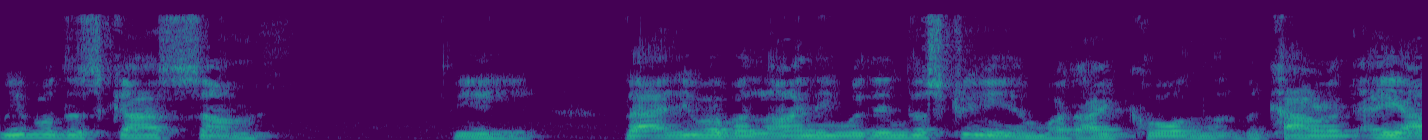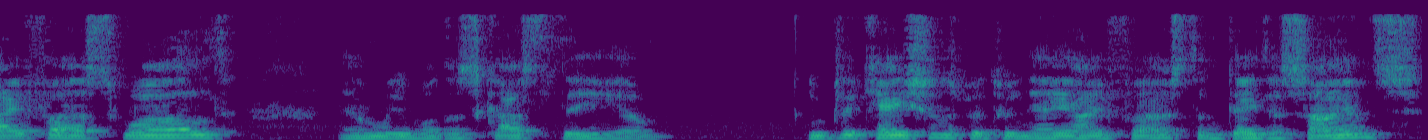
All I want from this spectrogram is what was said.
We will discuss um, the value of aligning with industry in what I call the current AI first world. And we will discuss the um, implications between AI first and data science.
